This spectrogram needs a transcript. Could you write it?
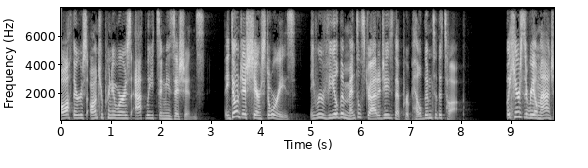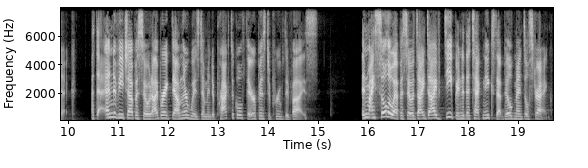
authors, entrepreneurs, athletes, and musicians. They don't just share stories, they reveal the mental strategies that propelled them to the top. But here's the real magic. At the end of each episode, I break down their wisdom into practical therapist approved advice. In my solo episodes, I dive deep into the techniques that build mental strength.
